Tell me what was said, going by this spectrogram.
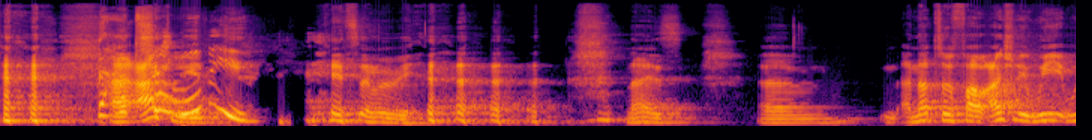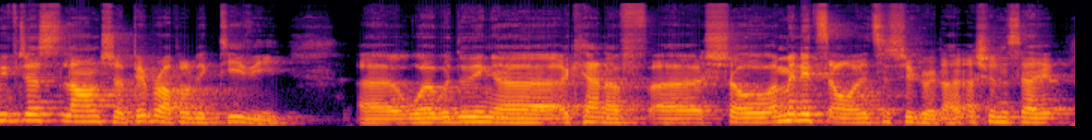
That's uh, actually, a movie. It's a movie. nice. Um, not so far. Actually, we we've just launched a Paper Republic TV, uh, where we're doing a, a kind of uh, show. I mean, it's oh, it's a secret. I, I shouldn't say it,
